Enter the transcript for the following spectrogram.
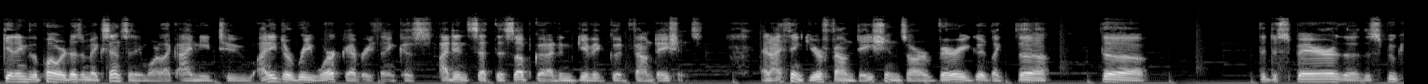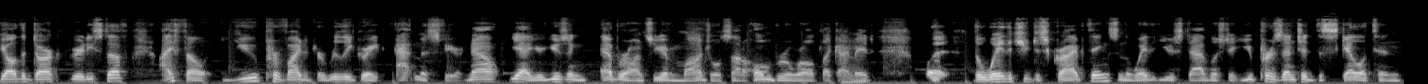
getting to the point where it doesn't make sense anymore. Like I need to I need to rework everything because I didn't set this up good. I didn't give it good foundations. And I think your foundations are very good. Like the the the despair, the the spooky, all the dark, gritty stuff. I felt you provided a really great atmosphere. Now, yeah, you're using Eberron, so you have a module. It's not a homebrew world like I mm-hmm. made, but the way that you describe things and the way that you established it, you presented the skeleton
